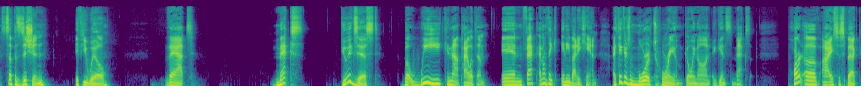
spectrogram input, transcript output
supposition, if you will, that mechs do exist, but we cannot pilot them. And in fact, I don't think anybody can. I think there's a moratorium going on against mechs. Part of, I suspect,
